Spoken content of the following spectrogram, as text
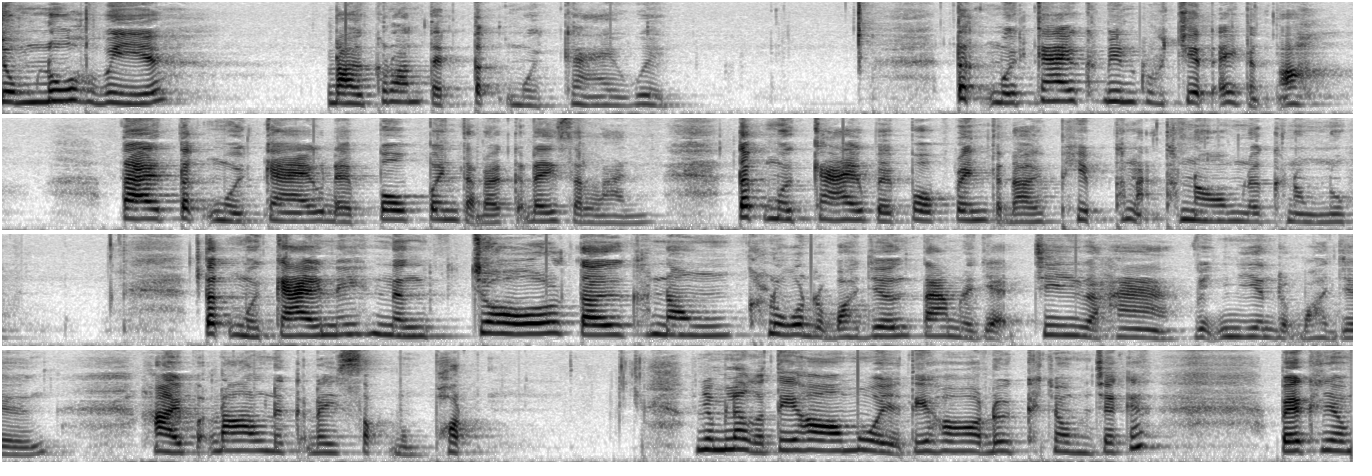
ជំនួសវាដោយគ្រាន់តែទឹកមួយកែវវិញទឹកមួយកែវគ្មានរសជាតិអីទាំងអស់តែទឹកមួយកែវដែលពោពេញទៅដោយក្តីស្រឡាញ់ទឹកមួយកែវពេលពោពេញទៅដោយភាពថ្នាក់ថ្នមនៅក្នុងនោះ ទឹកមួយកែវនេះនឹងចូលទៅក្នុងខ្លួនរបស់យើងតាមរយៈជីវហាវិញ្ញាណរបស់យើង ហើយផ្ដល់នូវក្តីសុខបំផុតខ្ញុំលើកឧទាហរណ៍មួយឧទាហរណ៍ដូចខ្ញុំអញ្ចឹងណាពេលខ្ញុំ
